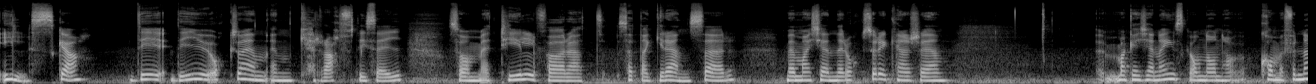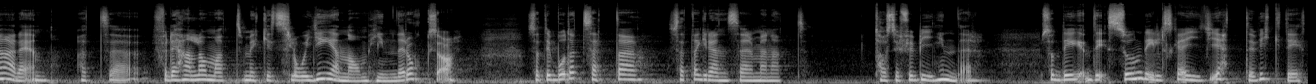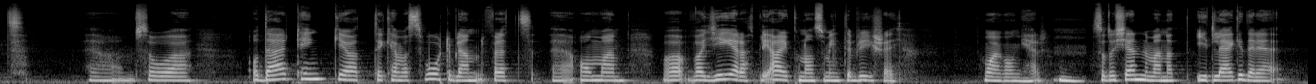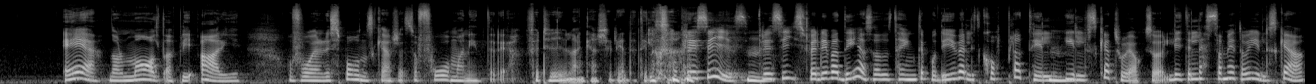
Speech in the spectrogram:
ilska det, det är ju också en, en kraft i sig som är till för att sätta gränser. Men man känner också det kanske... Man kan känna ilska om någon har, kommer för nära en. Att, eh, för det handlar om att mycket slå igenom hinder också. Så det är både att sätta, sätta gränser men att ta sig förbi hinder. Så det, det, sund ilska är jätteviktigt. Ehm, så och där tänker jag att det kan vara svårt ibland för att eh, om man, vad, vad ger att bli arg på någon som inte bryr sig? Många gånger. Mm. Så då känner man att i ett läge där det är normalt att bli arg och få en respons kanske, så får man inte det. Förtvivlan kanske leder till också. Precis, mm. precis. För det var det jag och tänkte på. Det är ju väldigt kopplat till mm. ilska tror jag också. Lite ledsamhet och ilska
